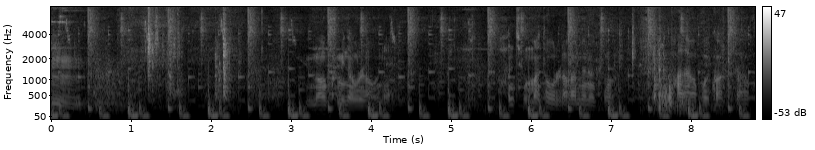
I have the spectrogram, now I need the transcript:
음. 이만큼이나 올라오네. 한 층만 더 올라가면 또 바다가 보일 것 같기도 하고.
